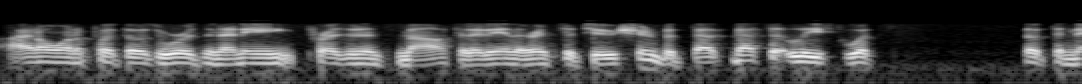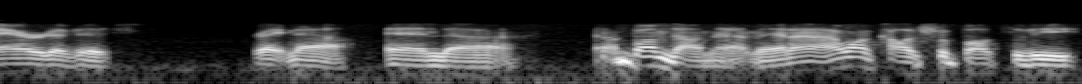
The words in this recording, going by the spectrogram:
I don't want to put those words in any president's mouth at any other institution, but that, that's at least what the narrative is right now. And, uh, I'm bummed on that, man. I, I want college football to be,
